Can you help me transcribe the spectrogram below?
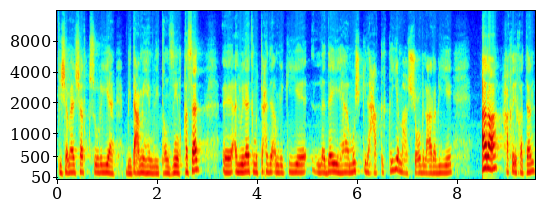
في شمال شرق سوريا بدعمهم لتنظيم قسد. آه، الولايات المتحدة الأمريكية لديها مشكلة حقيقية مع الشعوب العربية. أرى حقيقة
